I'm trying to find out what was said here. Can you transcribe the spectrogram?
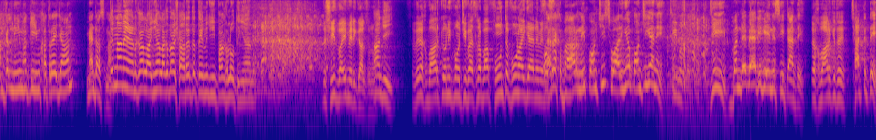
ਅੰਕਲ ਨੀਮ ਹਕੀਮ ਖਤਰੇ ਜਾਨ ਮੈਂ ਦੱਸਣਾ। ਤਿੰਨਾਂ ਨੇ ਐਨਕਾਂ ਲਾਈਆਂ ਲੱਗਦਾ ਇਸ਼ਾਰੇ ਤੇ ਤਿੰਨ ਜੀਪਾਂ ਖਲੋਤੀਆਂ ਨੇ। ਰਸ਼ੀਦ ਭਾਈ ਮੇਰੀ ਗੱਲ ਸੁਣੋ। ਹਾਂਜੀ। ਸਵੇਰੇ ਅਖਬਾਰ ਕਿਉਂ ਨਹੀਂ ਪਹੁੰਚੀ ਫੈਸਲਾਬਾਦ ਫੋਨ ਤੇ ਫੋਨ ਆਈ ਗਏ ਨੇ ਮੇਰੇ ਸਰ ਅਖਬਾਰ ਨਹੀਂ ਪਹੁੰਚੀ ਸਵਾਰੀਆਂ ਪਹੁੰਚੀਆਂ ਨੇ ਕੀ ਮਤਲਬ ਜੀ ਬੰਦੇ ਬਹਿ ਕੇ ਗਏ ਨੇ ਸੀਟਾਂ ਤੇ ਤੇ ਅਖਬਾਰ ਕਿੱਥੇ ਛੱਤ ਤੇ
